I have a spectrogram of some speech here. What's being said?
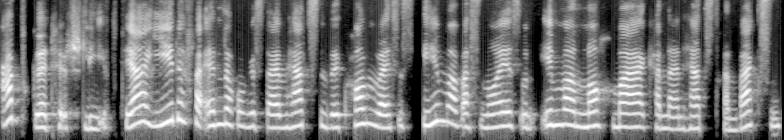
abgöttisch liebt. Ja, jede Veränderung ist deinem Herzen willkommen, weil es ist immer was Neues und immer noch mal kann dein Herz dran wachsen.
